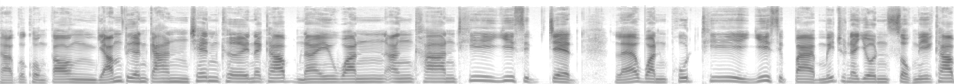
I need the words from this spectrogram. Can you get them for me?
ครับก็คงต้องย้ำเตือนกันเช่นเคยนะครับ ในวันอังคารที่ 27 และวันพุธที่ 28 มิถุนายนศกนี้ครับ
